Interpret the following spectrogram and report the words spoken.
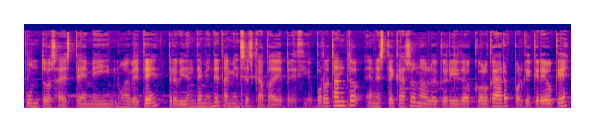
puntos a este MI 9T, pero evidentemente también se escapa de precio. Por lo tanto, en este caso no lo he querido colgar porque creo que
